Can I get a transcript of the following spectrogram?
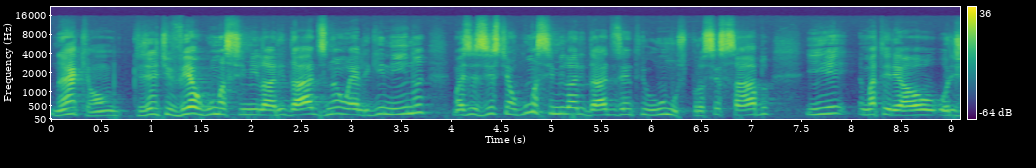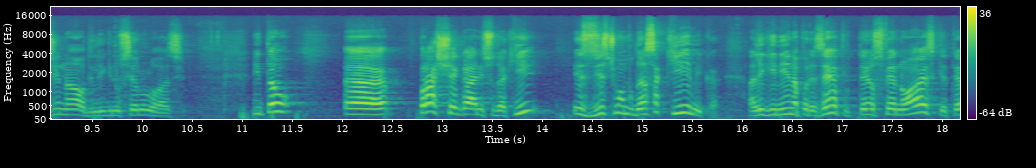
né, que, é um, que a gente vê algumas similaridades, não é lignina, mas existem algumas similaridades entre o humus processado e material original, de lignocelulose. Então, é, para chegar nisso daqui, existe uma mudança química. A lignina, por exemplo, tem os fenóis, que até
